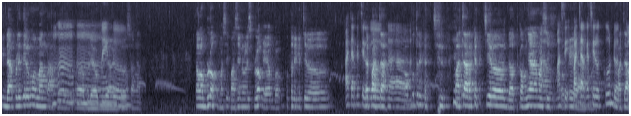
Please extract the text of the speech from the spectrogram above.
Tidak pelit ilmu memang tapi Mm-mm, eh, beliau-beliau nah itu. itu. sangat kalau blog masih masih nulis blog ya putri kecil Pacar eh, kecilku. pacar Heeh. oh putri kecil pacar kecil.comnya masih masih oke pacar ya. kecilku.com. pacar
